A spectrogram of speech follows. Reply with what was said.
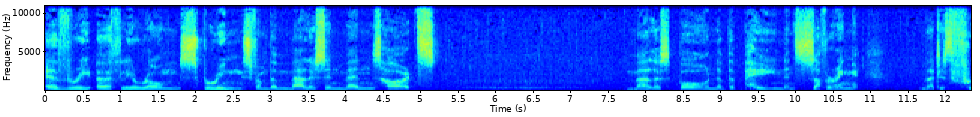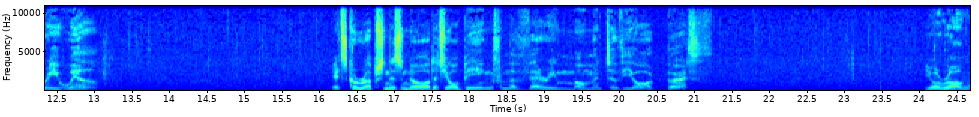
every earthly wrong springs from the malice in men's hearts. Malice born of the pain and suffering that is free will. Its corruption is gnawed at your being from the very moment of your birth. You're wrong.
